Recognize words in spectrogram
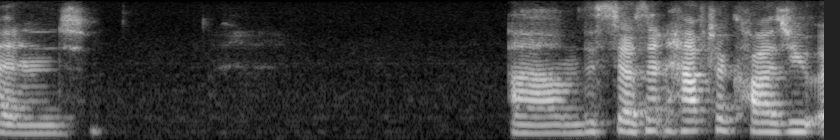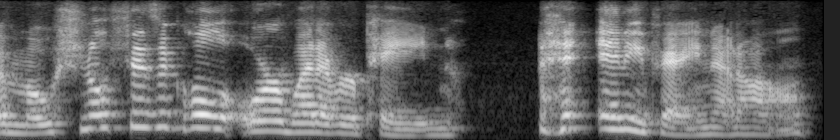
and um, this doesn't have to cause you emotional, physical, or whatever pain, any pain at all.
